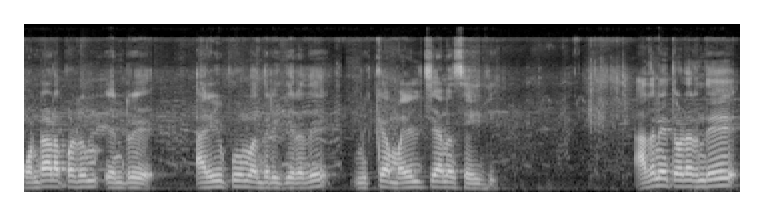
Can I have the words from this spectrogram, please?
கொண்டாடப்படும் என்று அறிவிப்பும் வந்திருக்கிறது. மிக்க மகிழ்ச்சியான செய்தி. அதனைத் தொடர்ந்து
